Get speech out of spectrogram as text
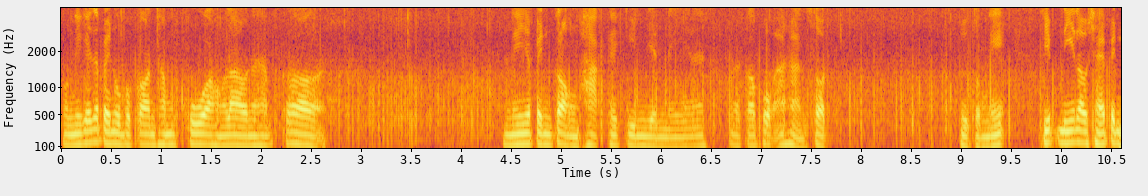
ตรงนี้ก็จะเป็นอุปกรณ์ทำครัวของเรานะครับ ก็นนี้จะเป็นกล่องผักให้กินเย็นนี้นะ แล้วก็พวกอาหารสด อยู่ตรงนี้ ทริปนี้เราใช้เป็น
